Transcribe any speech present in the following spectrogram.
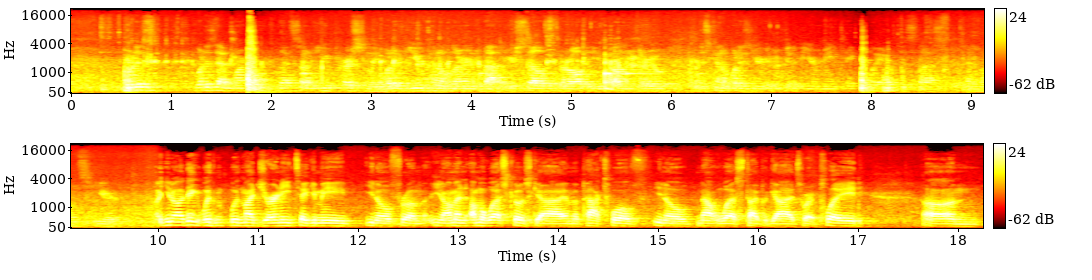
What is what does that mark left on you personally? What have you kind of learned about yourself through all that you've gone through? And just kind of what is your going to be your main takeaway of this last 10 months here? You know, I think with, with my journey taking me, you know, from, you know, I'm, an, I'm a West Coast guy. I'm a Pac 12, you know, Mountain West type of guy. It's where I played. Um,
